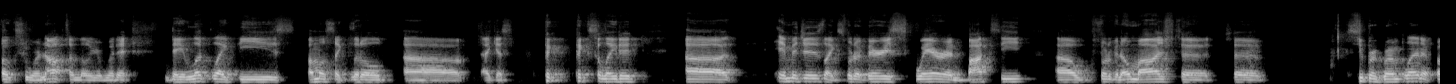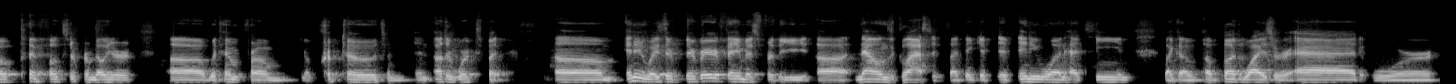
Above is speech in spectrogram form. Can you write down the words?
folks who are not familiar with it, they look like these almost like little, uh, I guess, pixelated uh, images, like sort of very square and boxy, uh, sort of an homage to to Super Gremlin. If, if folks are familiar uh, with him from you know, Cryptoadz and, and other works, but um, and anyways, they're they're very famous for the uh, nouns glasses. I think if, if anyone had seen like a, a Budweiser ad or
